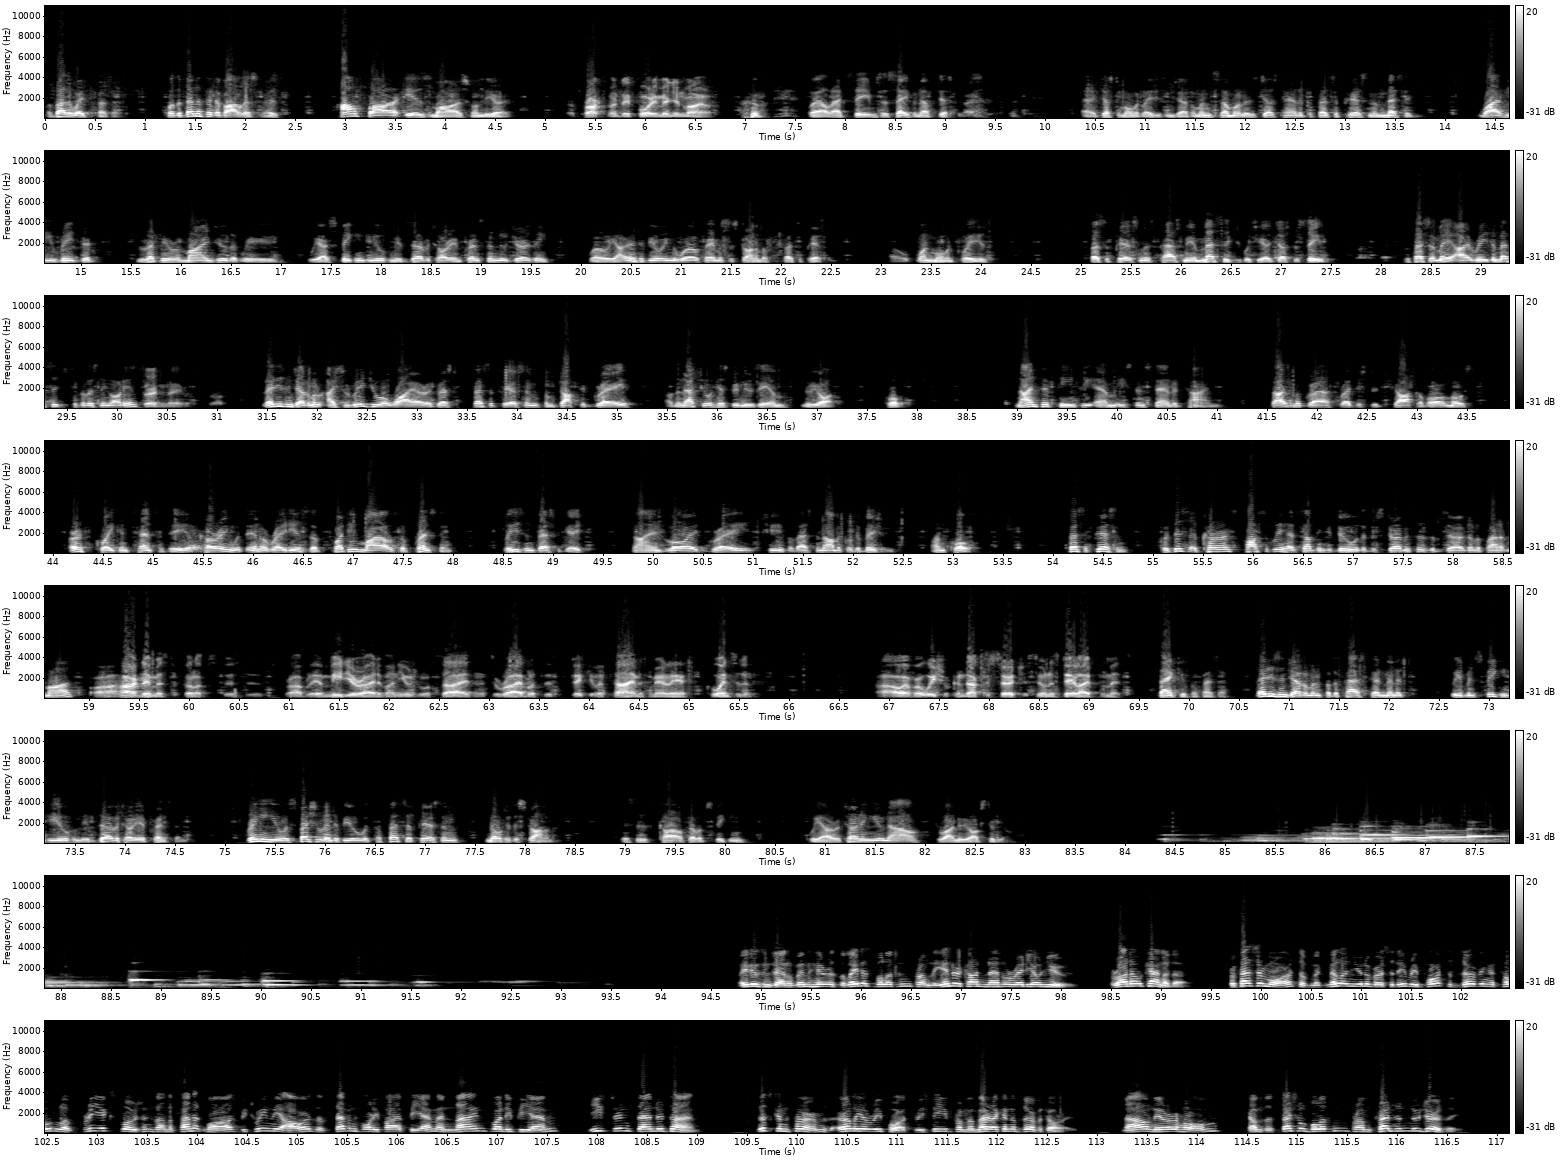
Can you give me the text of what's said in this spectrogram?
Uh, by the way, Professor, for the benefit of our listeners, how far is Mars from the Earth? Approximately 40 million miles. well, that seems a safe enough distance. Uh, just a moment, ladies and gentlemen. Someone has just handed Professor Pearson a message. While he reads it, let me remind you that we, we are speaking to you from the observatory in Princeton, New Jersey, where we are interviewing the world-famous astronomer, Professor Pearson. Uh, one moment, please. Professor Pearson has passed me a message which he has just received. Professor, may I read the message to the listening audience? Certainly, Mr. Phillips. Ladies and gentlemen, I shall read you a wire addressed to Professor Pearson from Dr. Gray of the Natural History Museum, New York. Quote, 9.15 p.m. Eastern Standard Time. Seismograph registered shock of almost earthquake intensity occurring within a radius of 20 miles of Princeton. Please investigate. Signed Lloyd Gray, Chief of Astronomical Division. Unquote. Professor Pearson, could this occurrence possibly have something to do with the disturbances observed on the planet Mars? Uh, hardly, Mr. Phillips. This is probably a meteorite of unusual size, and its arrival at this particular time is merely a coincidence. However, we shall conduct a search as soon as daylight permits. Thank you, Professor. Ladies and gentlemen, for the past ten minutes, we've been speaking to you from the observatory at Princeton, bringing you a special interview with Professor Pearson, noted astronomer. This is Carl Phillips speaking. We are returning you now to our New York studio. Ladies and gentlemen, here is the latest bulletin from the Intercontinental Radio News. Toronto, Canada. Professor Morris of Macmillan University reports observing a total of three explosions on the planet Mars between the hours of 7.45 p.m. and 9.20 p.m. Eastern Standard Time. This confirms earlier reports received from American observatories. Now, nearer home, comes a special bulletin from Trenton, New Jersey.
